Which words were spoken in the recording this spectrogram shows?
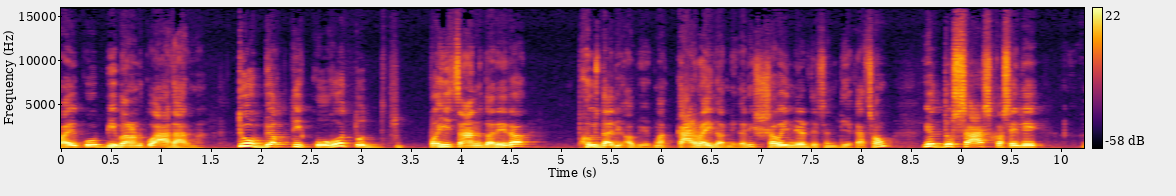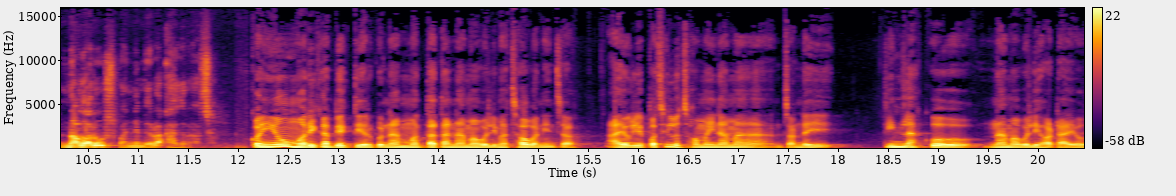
भएको विवरणको आधारमा त्यो व्यक्ति को हो त्यो पहिचान गरेर फौजदारी अभियोगमा कारवाही गर्ने गरी सबै निर्देशन दिएका छौँ। यो दुस्साहस कसैले नगरोस् भन्ने मेरो आग्रह छ। कैयौँ मरेका व्यक्तिहरूको नाम मतदाता नामावलीमा छ भनिन्छ। आयोगले पछिल्लो छ महिनामा झन्डै तिन लाखको नामावली हटायो।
